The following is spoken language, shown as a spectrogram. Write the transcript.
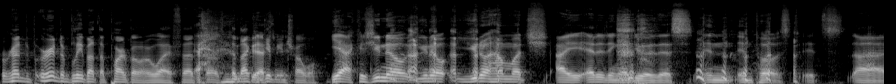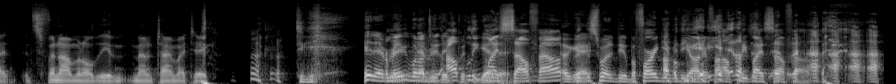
we're going to we're going to bleep out the part about my wife. That that, that could get me in trouble. Yeah, because you know, you know, you know how much I editing I do of this in in post. It's uh, it's phenomenal the amount of time I take to get every, Or maybe what I'll do, I'll bleep together. myself out. Okay. This is what I do before I give you the audio. yeah, I'll bleep myself out.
